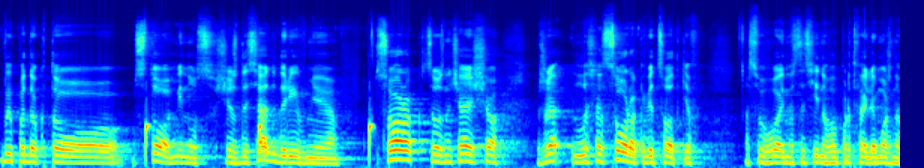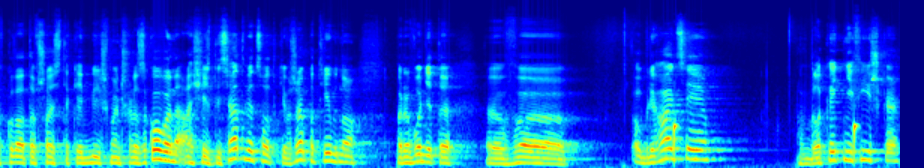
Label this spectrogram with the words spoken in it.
випадок, то 100 мінус 60 дорівнює 40. Це означає, що вже лише 40% свого інвестиційного портфеля можна вкладати в щось таке більш-менш ризиковане, а 60% вже потрібно переводити е, в облігації, в блакитні фішки,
